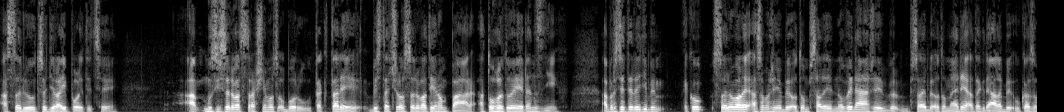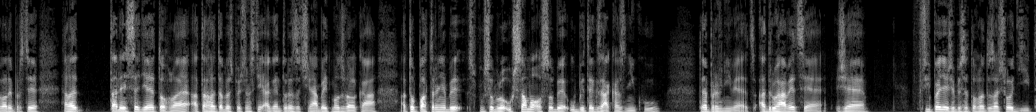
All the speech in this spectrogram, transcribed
a sledují, co dělají politici a musí sledovat strašně moc oborů, tak tady by stačilo sledovat jenom pár a tohle je jeden z nich. A prostě ty lidi by jako sledovali a samozřejmě by o tom psali novináři, psali by o tom média a tak dále, by ukazovali prostě, hele, tady se děje tohle a tahle ta bezpečnostní agentura začíná být moc velká a to patrně by způsobilo už samo o sobě úbytek zákazníků. To je první věc. A druhá věc je, že v případě, že by se tohle začalo dít,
